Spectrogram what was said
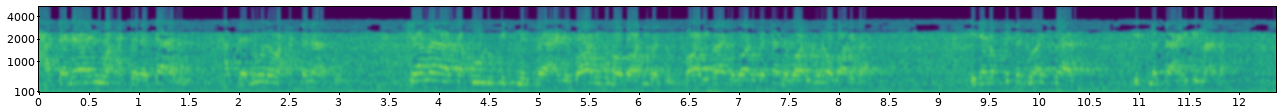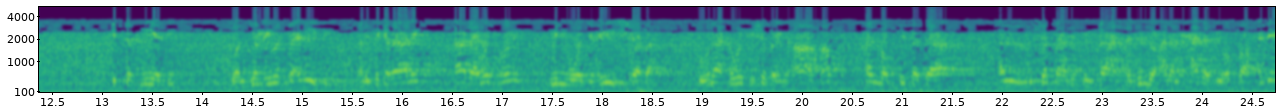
حسنان وحسنتان. حسنون وحسنات. كما تقول في اسم الفاعل ضارب وضاربة. ضاربان ضاربتان ضاربون وضاربات إذا الصفة أشبهت اسم الفاعل بماذا؟ في التسمية. والجمع والتأنيث. أليس كذلك؟ هذا وجه من وجهي الشبه. وهناك وجه شبه آخر أن الصفة المشبهة باسم الفاعل تدل على الحدث وصاحبه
